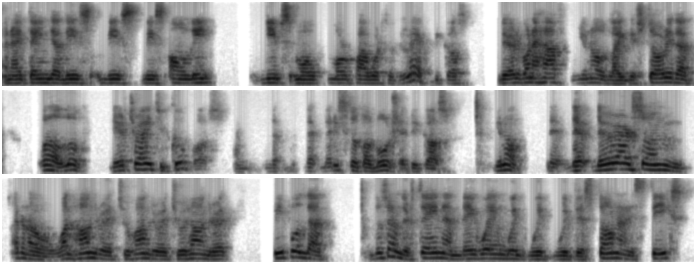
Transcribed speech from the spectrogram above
And I think that this this this only gives more more power to the left because they're going to have you know like the story that well look they're trying to coup us and that, that, that is total bullshit because you know there, there are some i don't know 100 200 200 people that doesn't understand and they went with with with the stone and sticks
